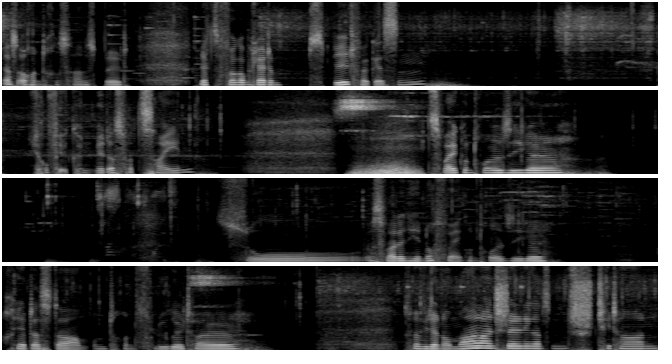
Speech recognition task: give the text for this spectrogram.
Das ist auch ein interessantes Bild. Letzte Folge habe ich leider das Bild vergessen. Ich hoffe, ihr könnt mir das verzeihen. Zwei Kontrollsiegel. So, was war denn hier noch für ein Kontrollsiegel? Ach ja, das da am unteren Flügelteil. Das mal wieder normal einstellen, den ganzen Titan.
